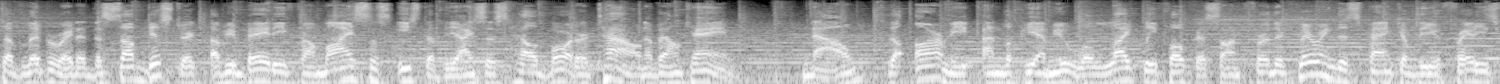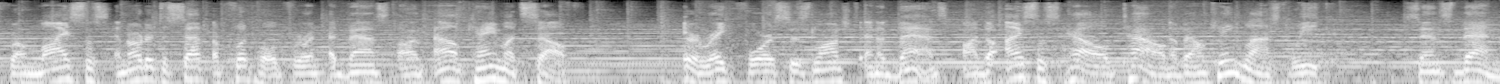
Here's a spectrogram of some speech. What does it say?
have liberated the sub-district of Ubaidi from ISIS east of the ISIS-held border town of Al-Qaim. Now, the Army and the PMU will likely focus on further clearing this bank of the Euphrates from ISIS in order to set a foothold for an advance on Al-Qaim itself. Iraq forces launched an advance on the ISIS-held town of Al-Qaim last week. Since then,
